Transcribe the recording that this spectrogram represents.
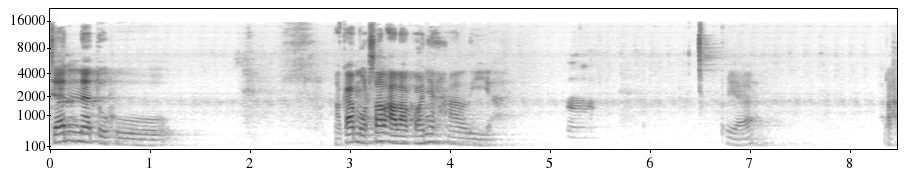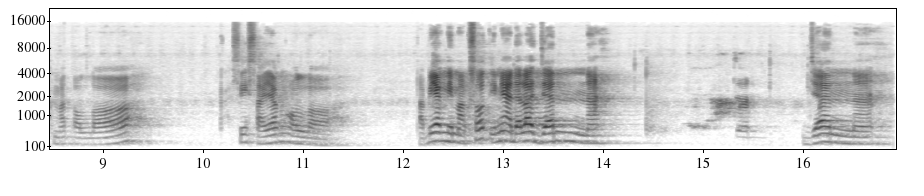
Jannatuhu. Maka mursal alakohnya haliyah. Hmm. Ya. Rahmat Allah, kasih sayang Allah. Tapi yang dimaksud ini adalah jannah. Jannah.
